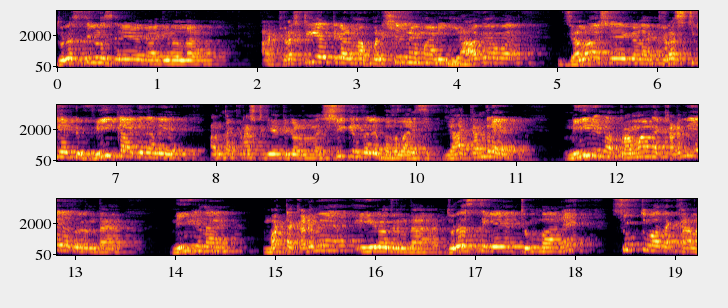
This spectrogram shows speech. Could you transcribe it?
ದುರಸ್ತಿಗಳು ಸರಿಯಾಗಿ ಆಗಿರಲ್ಲ. ಆ ಕ್ರಸ್ಟ್ ಗೇಟ್ಗಳನ್ನ ಪರಿಶೀಲನೆ ಮಾಡಿ ಯಾವ್ಯಾವ ಜಲಾಶಯಗಳ ಕ್ರಸ್ಟ್ ಗೇಟ್ ವೀಕ್ ಆಗಿದ್ದಾವೆ ಅಂತ ಕ್ರಸ್ಟ್ ಗೇಟ್ಗಳನ್ನ ಶೀಘ್ರದಲ್ಲೇ ಬದಲಾಯಿಸಿ. ಯಾಕಂದ್ರೆ ನೀರಿನ ಪ್ರಮಾಣ ಕಡಿಮೆ ಇರೋದ್ರಿಂದ, ನೀರಿನ ಮಟ್ಟ ಕಡಿಮೆ ಇರೋದ್ರಿಂದ ದುರಸ್ತಿಗೆ ತುಂಬಾನೇ ಸೂಕ್ತವಾದ ಕಾಲ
